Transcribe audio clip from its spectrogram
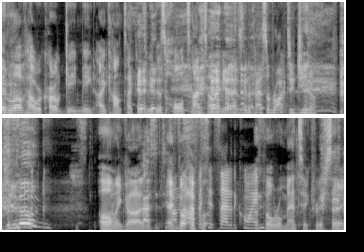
I love how Ricardo ga- made eye contact with me this whole time telling me He's this. gonna pass the rock to Gino. Gino. Oh my god! Pass it to I you. On felt, the I felt, opposite side of the coin. I felt romantic for a sec,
